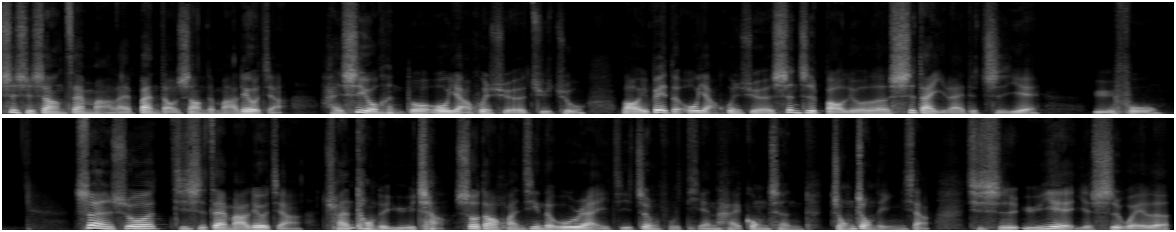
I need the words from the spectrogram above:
事实上，在马来半岛上的马六甲，还是有很多欧亚混血儿居住。老一辈的欧亚混血儿甚至保留了世代以来的职业——渔夫。虽然说，即使在马六甲，传统的渔场受到环境的污染以及政府填海工程种种的影响，其实渔业也视为了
